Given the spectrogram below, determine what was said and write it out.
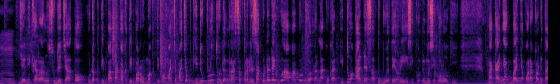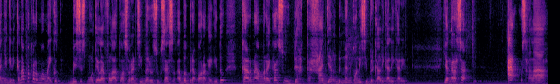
Mm-mm. Jadi karena lu sudah jatuh, udah ketimpa tangga, ketimpa rumah, ketimpa macam-macam, hidup lu tuh udah ngerasa terdesak, udah deh gua apa pun gua akan lakukan. Itu ada satu buah teori psiko- ilmu psikologi. Makanya banyak orang kalau ditanya gini, kenapa kalau mama ikut bisnis multi level atau asuransi baru sukses eh, beberapa orang kayak gitu? Karena mereka sudah kehajar dengan kondisi berkali-kali Karin. Yang ngerasa A salah,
